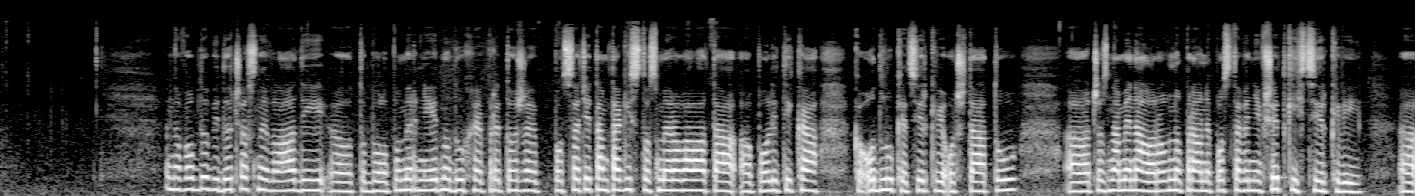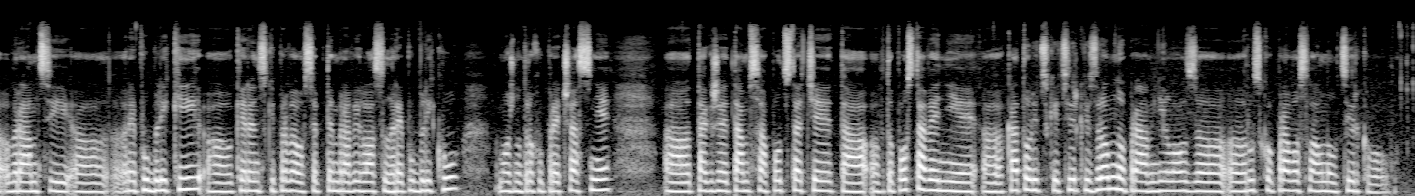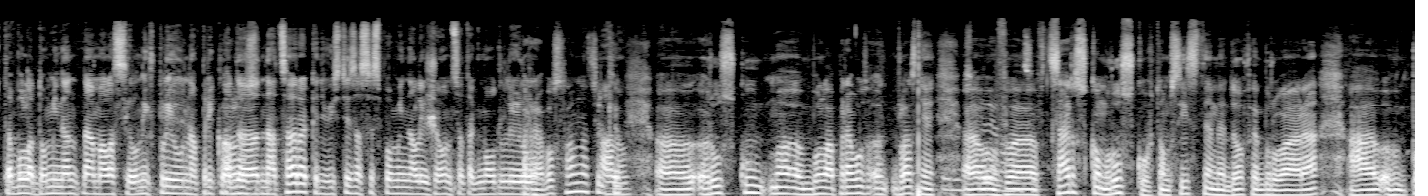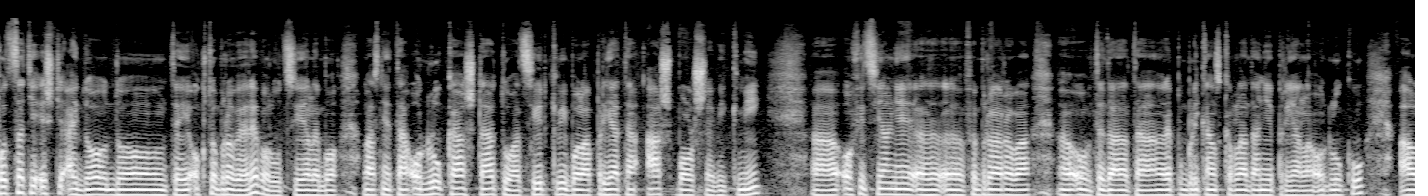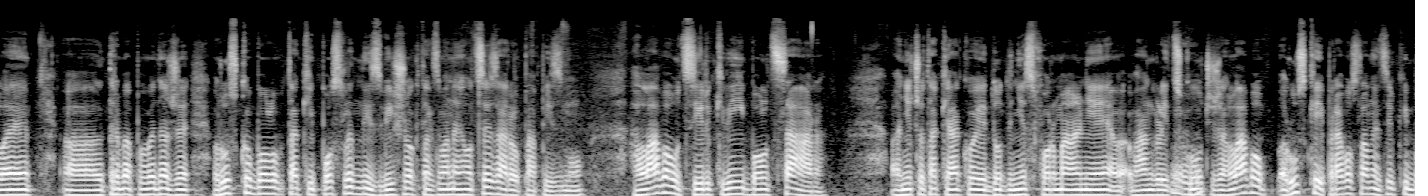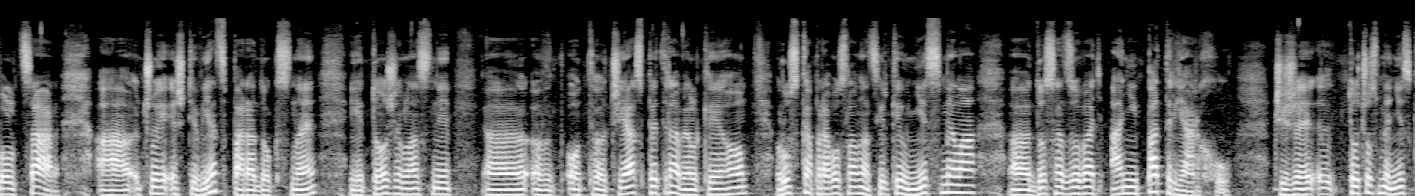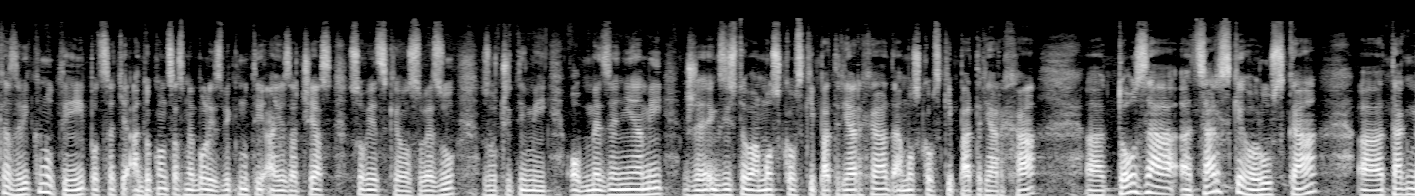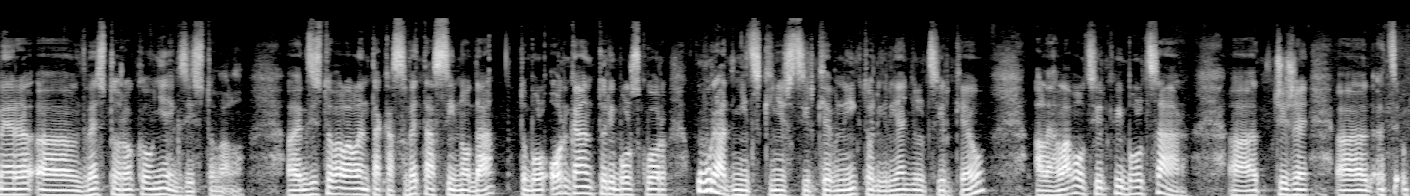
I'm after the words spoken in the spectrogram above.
No v období dočasnej vlády e, to bolo pomerne jednoduché, pretože v podstate tam takisto smerovala tá e, politika k odluke cirkvi od štátu, e, čo znamenalo rovnoprávne postavenie všetkých cirkví v rámci republiky. Kerensky 1. septembra vyhlásil republiku, možno trochu predčasne takže tam sa v podstate tá, to postavenie e, katolíckej cirkvi zrovnoprávnilo s e, ruskou pravoslavnou cirkvou. Tá bola dominantná, mala silný vplyv napríklad Ale... na cara, keď vy ste zase spomínali, že on sa tak modlil. Pravoslavná cirkev? Uh, Rusku bola pravo, vlastne v, v carskom Rusku, v tom systéme do februára a v podstate ešte aj do, do tej oktobrovej revolúcie, lebo vlastne tá odluka štátu a cirkvi bola prijatá až bolševikmi. Oficiálne e, e, februárová, e, teda tá republikánska vláda neprijala odluku, ale treba povedať, že Rusko bol taký posledný zvyšok tzv. cezaropapizmu. Hlavou církvy bol cár niečo také, ako je dodnes formálne v Anglicku. Uh-huh. Čiže hlavou ruskej pravoslavnej cirkvi bol cár. A čo je ešte viac paradoxné, je to, že vlastne uh, od čias Petra Veľkého ruská pravoslavná cirkev nesmela uh, dosadzovať ani patriarchu. Čiže e, to, čo sme dneska zvyknutí, v podstate, a dokonca sme boli zvyknutí aj za čias Sovietskeho zväzu s určitými obmedzeniami, že existoval moskovský patriarchát a moskovský patriarcha, to za carského Ruska takmer 200 rokov neexistovalo. Existovala len taká sveta synoda, to bol orgán, ktorý bol skôr úradnícky než cirkevný, ktorý riadil cirkev, ale hlavou cirkvi bol cár. Čiže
